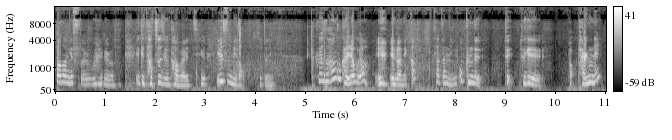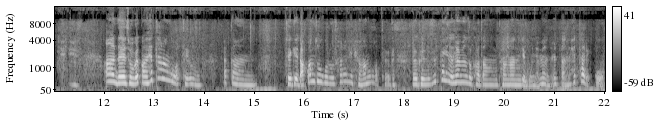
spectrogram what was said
바당했어요. 이래가지고 이렇게 다쳐지면 다 말했지. 이랬습니다. 그랬더니 그래서 한국 가려고요. 이- 이러니까 사장님이 어 근데 되, 되게 바- 밝네? 아, 네, 저 약간 해탈한 것 같아요. 약간 되게 낙관적으로 사람이 변한 것 같아요. 그러니까 그래서 스페인에 살면서 가장 변한 게 뭐냐면 일단 해탈했고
